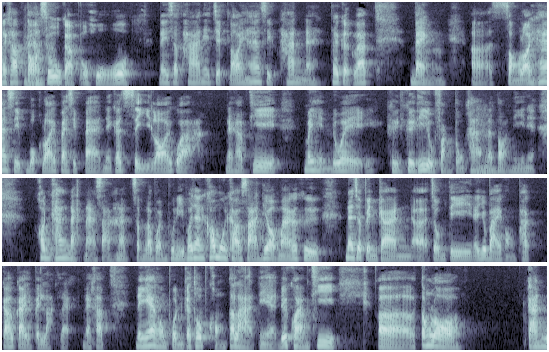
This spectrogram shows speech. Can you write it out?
นะครับ ต่อสู้กับโอ้โห ในสภาเนี่ยเจ็ดร้อยห้าสิบท่านนะถ้าเกิดว่า แบ่ง 250 บวก 188เนี่ยก็ 400 กว่านะครับที่ไม่เห็นด้วยคือคือที่อยู่ฝั่งตรงข้ามและตอนนี้เนี่ยค่อนข้างหนักหนาสาหัสสำหรับวันพรุ่งนี้เพราะฉะนั้นข้อมูลข่าวสารที่ออกมาก็คือ น่าจะเป็นการโจมตีนโยบายของพรรคก้าวไกลเป็นหลักแหละนะครับ ในแง่ของผลกระทบของตลาดเนี่ยด้วยความที่ต้องรอการโหว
